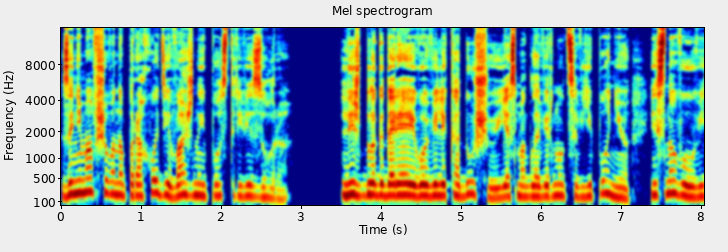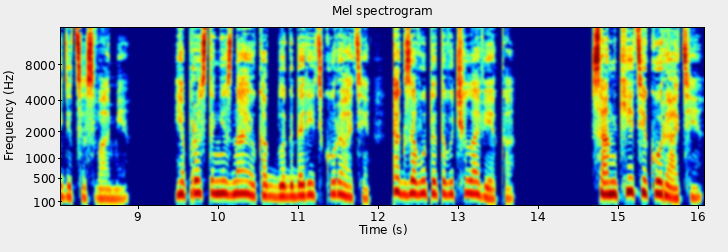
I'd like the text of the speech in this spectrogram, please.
занимавшего на пароходе важный пост ревизора. Лишь благодаря его великодушию я смогла вернуться в Японию и снова увидеться с вами. Я просто не знаю, как благодарить Курати, так зовут этого человека. Санкити Курати.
